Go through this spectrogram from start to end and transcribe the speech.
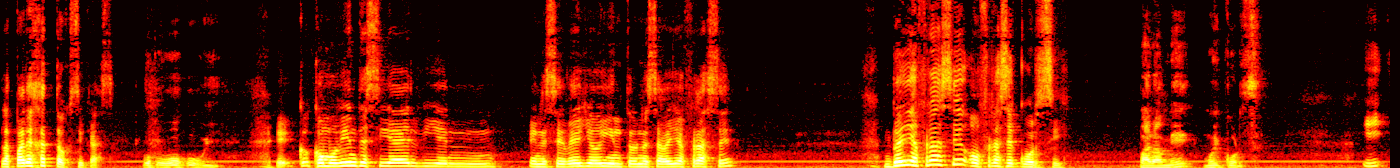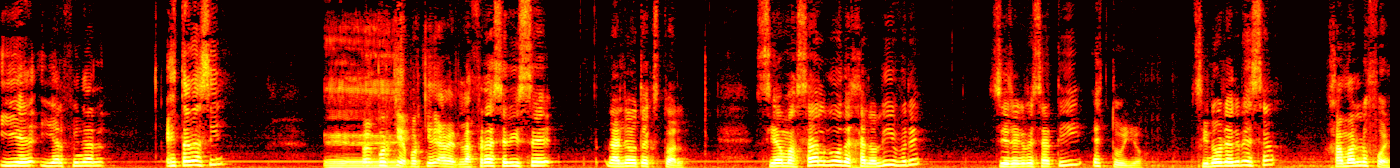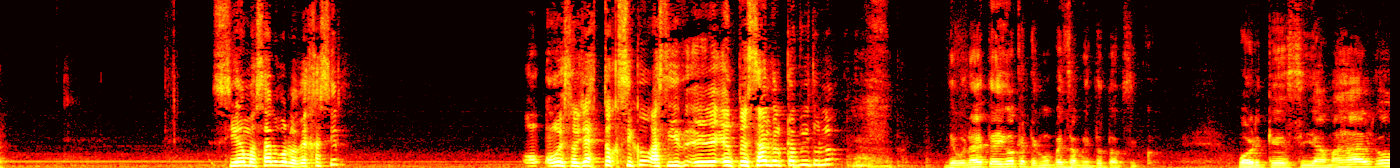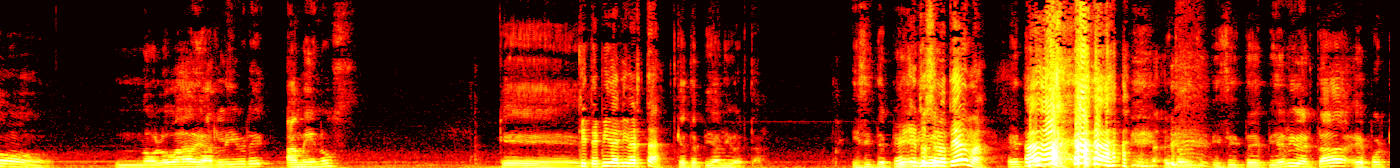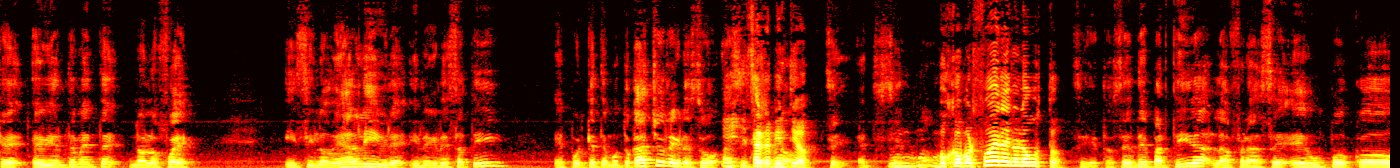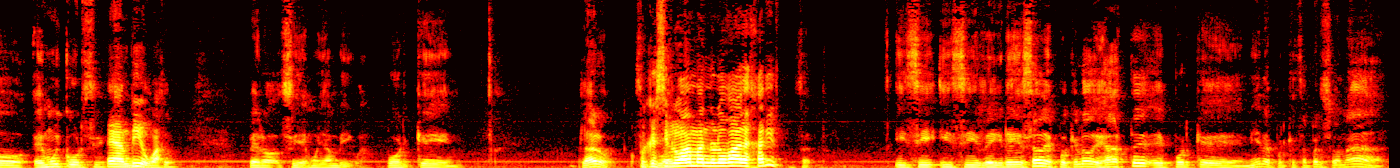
las parejas tóxicas. Uy, Eh, co- como bien decía Elvi en, en ese bello intro, en esa bella frase, ¿bella frase o frase cursi? para mí, muy cursi. Y, y, eh, y al final, ¿es tan así? Eh, ¿Por- ¿Por qué? Porque, a ver, la frase dice, la leo textual, si amas algo, déjalo libre, si regresa a ti, es tuyo. Si no regresa, jamás lo fue. Si amas algo, ¿lo dejas ir? ¿O, o eso ya es tóxico? Así, eh, empezando el capítulo. De una vez te digo que tengo un pensamiento tóxico. Porque si amas algo, no lo vas a dejar libre a menos que, Que te pida libertad. que te pida libertad. Y si te Eh, pide Entonces no te ama. Entonces- entonces, y si te pide libertad es porque evidentemente no lo fue. Y si lo dejas libre y regresa a ti, es porque te montó cacho y regresó. Y Así se que arrepintió. no. Sí, entonces, no. Buscó por fuera y no le gustó. Sí, entonces de partida la frase es un poco, es muy cursi. Es ambigua. Pero sí, es muy ambigua. Porque, claro. Porque si lo amas, no lo va a dejar ir. Exacto. Y si, y si regresa después que lo dejaste, es porque, mira, porque esa persona,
